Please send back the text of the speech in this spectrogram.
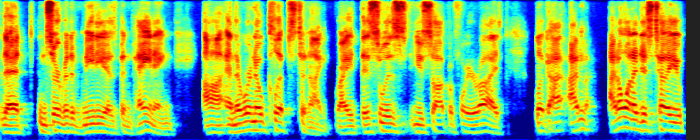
that conservative media has been painting. Uh, and there were no clips tonight, right? This was, you saw it before your eyes. Look, I, I'm, I don't want to just tell you,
